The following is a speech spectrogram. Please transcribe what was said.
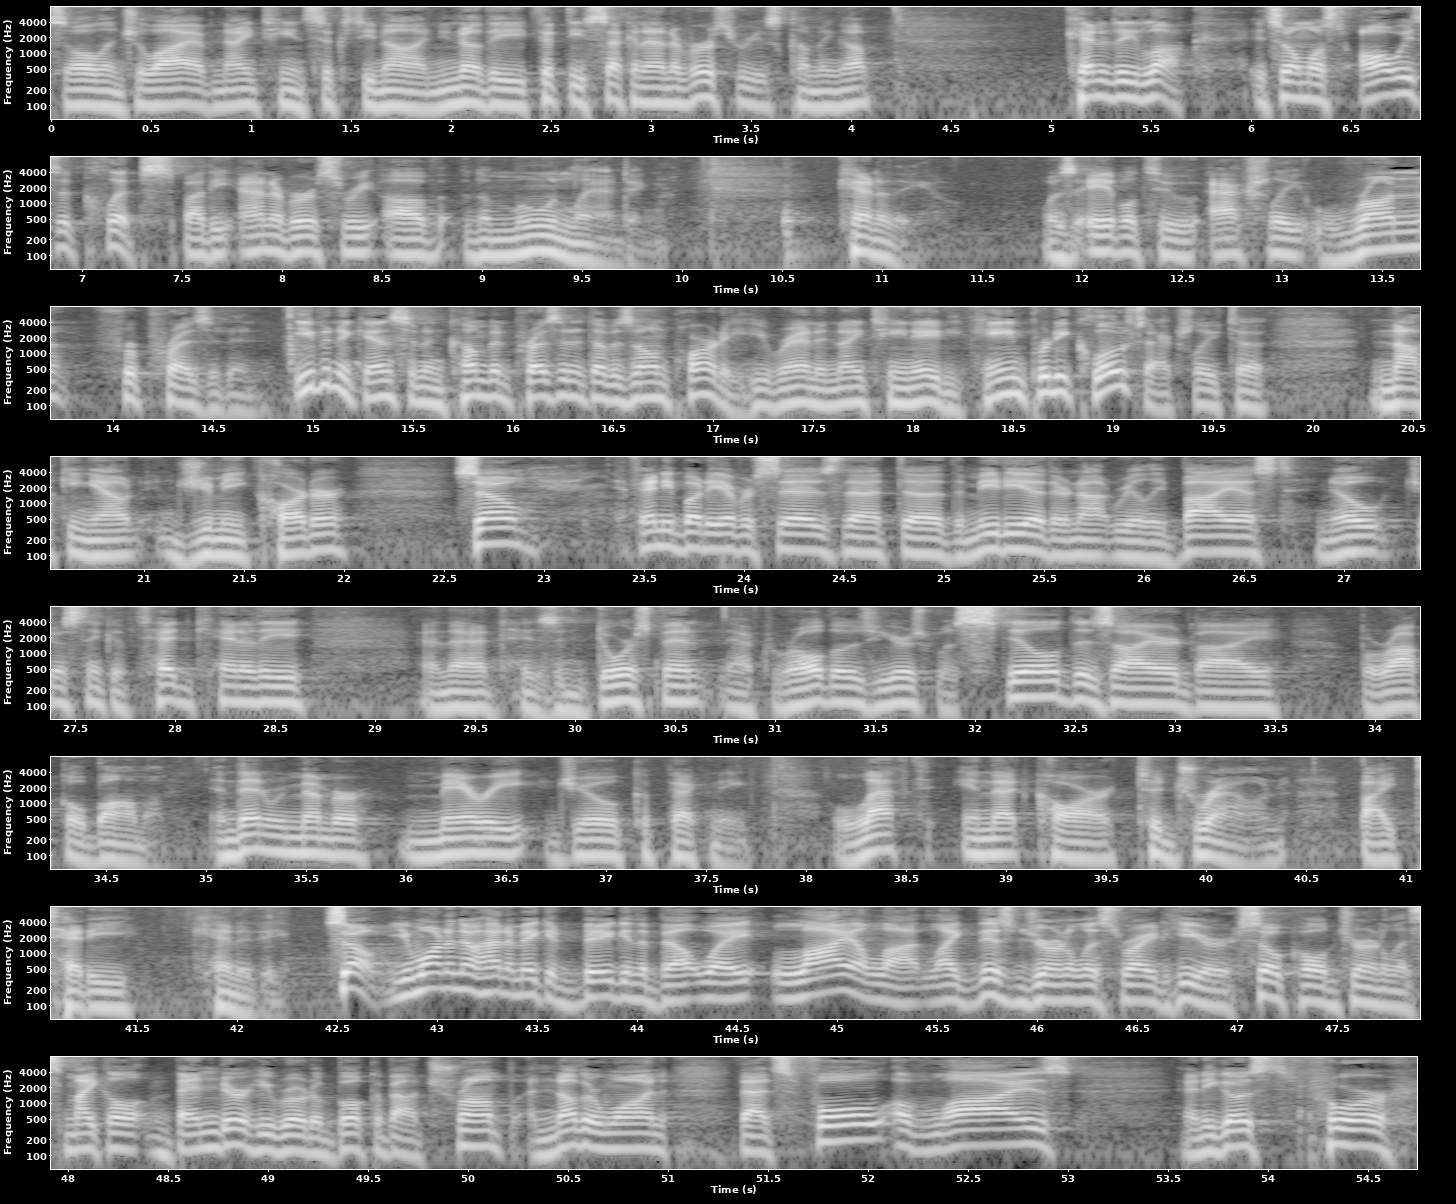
All in July of 1969. You know, the 52nd anniversary is coming up. Kennedy luck, it's almost always eclipsed by the anniversary of the moon landing. Kennedy was able to actually run for president, even against an incumbent president of his own party. He ran in 1980, came pretty close actually to knocking out Jimmy Carter. So, if anybody ever says that uh, the media, they're not really biased, no, just think of Ted Kennedy and that his endorsement after all those years was still desired by Barack Obama. And then remember Mary Jo Kopechne, left in that car to drown by Teddy Kennedy. So, you want to know how to make it big in the Beltway? Lie a lot, like this journalist right here, so called journalist, Michael Bender. He wrote a book about Trump, another one that's full of lies, and he goes for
